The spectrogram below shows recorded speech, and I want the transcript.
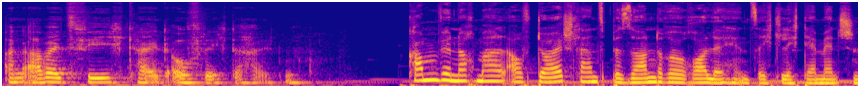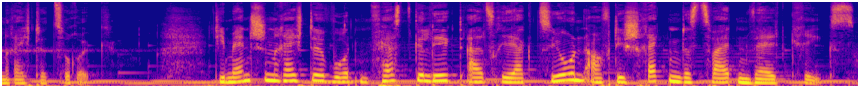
an Arbeitsfähigkeit aufrechterhalten. Kommen wir nochmal auf Deutschlands besondere Rolle hinsichtlich der Menschenrechte zurück. Die Menschenrechte wurden festgelegt als Reaktion auf die Schrecken des Zweiten Weltkriegs.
